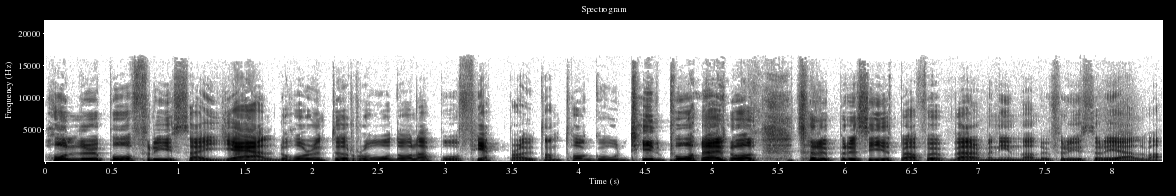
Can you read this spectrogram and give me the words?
Håller du på att frysa ihjäl, då har du inte råd att hålla på och fjäppla, utan ta god tid på dig då, så du precis börjar få upp värmen innan du fryser ihjäl. Va?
